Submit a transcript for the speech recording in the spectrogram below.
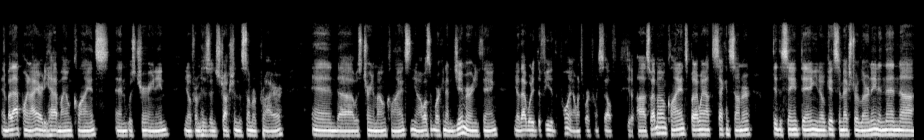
and by that point i already had my own clients and was training you know from his instruction the summer prior. And uh, was training my own clients. You know i wasn't working at a gym or anything you know that would have defeated the point. I went to work for myself. Yeah. Uh, so I had my own clients, but I went out the second summer, did the same thing. You know, get some extra learning, and then uh,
